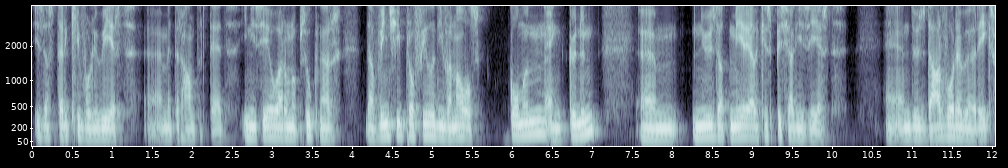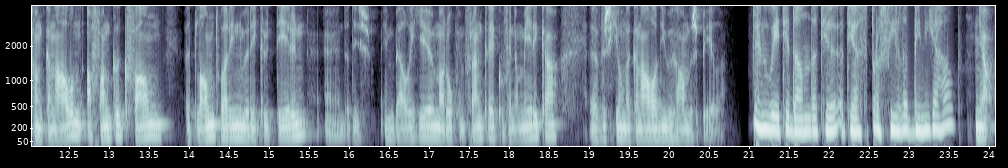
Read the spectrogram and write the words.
is dat sterk geëvolueerd met de hand der tijd. Initieel waren we op zoek naar Da Vinci-profielen die van alles konden en kunnen. Ehm, nu is dat meer eigenlijk gespecialiseerd. En dus daarvoor hebben we een reeks van kanalen, afhankelijk van het land waarin we recruteren. Eh, dat is in België, maar ook in Frankrijk of in Amerika. Eh, verschillende kanalen die we gaan bespelen. En hoe weet je dan dat je het juiste profiel hebt binnengehaald? Ja,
